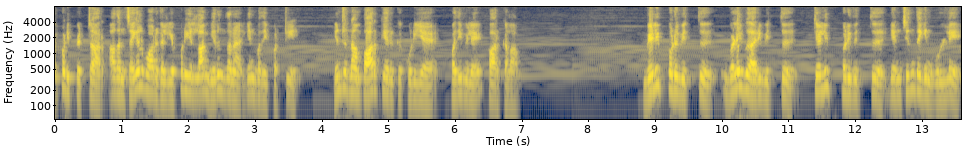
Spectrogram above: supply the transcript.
எப்படி பெற்றார் அதன் செயல்பாடுகள் எப்படியெல்லாம் இருந்தன என்பதை பற்றி இன்று நாம் பார்க்க இருக்கக்கூடிய பதிவிலே பார்க்கலாம். வெளிப்படுவித்து விளைவு அறிவித்து தெளிப்படுவித்து என் சிந்தையின் உள்ளே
